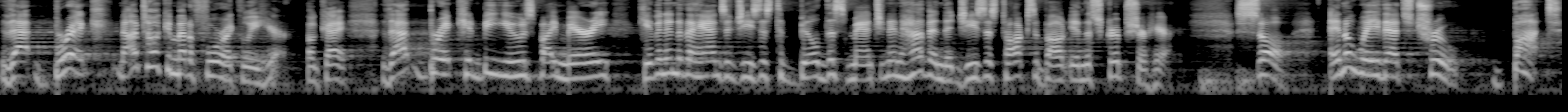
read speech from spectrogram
That brick, now I'm talking metaphorically here, okay? That brick can be used by Mary, given into the hands of Jesus to build this mansion in heaven that Jesus talks about in the scripture here. So, in a way, that's true. But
